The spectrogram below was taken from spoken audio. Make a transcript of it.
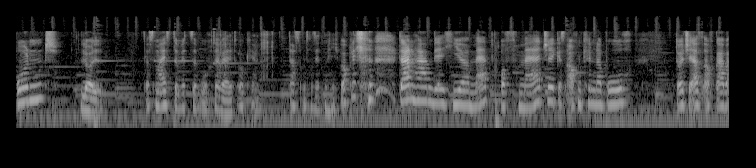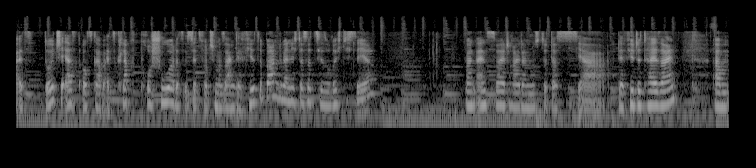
und LOL. Das meiste Witzebuch der Welt. Okay. Das interessiert mich nicht wirklich. Dann haben wir hier Map of Magic, ist auch ein Kinderbuch. Deutsche Erstaufgabe als deutsche Erstausgabe als Klappbroschur. Das ist jetzt, würde ich mal sagen, der vierte Band, wenn ich das jetzt hier so richtig sehe. Band 1, 2, 3, dann müsste das ja der vierte Teil sein. Ähm,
